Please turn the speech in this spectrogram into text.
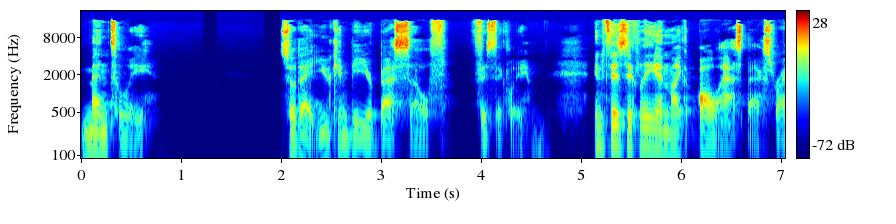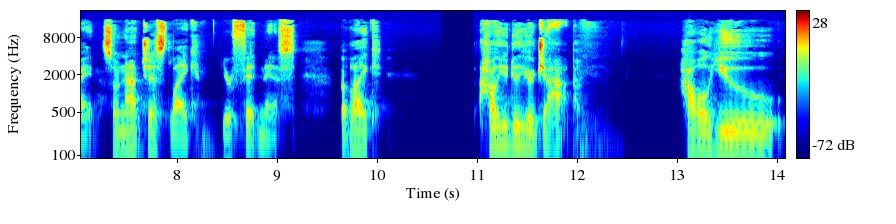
mentally so that you can be your best self physically and physically in like all aspects, right? So not just like your fitness, but like how you do your job, how you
